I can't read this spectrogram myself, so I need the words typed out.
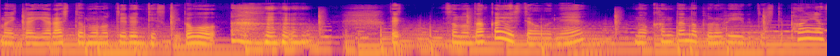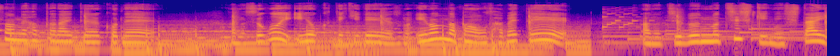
毎回やらせてもらってるんですけど でその仲良しちゃんはね、まあ、簡単なプロフィールとしてパン屋さんで働いてる子であのすごい意欲的でそのいろんなパンを食べてあの自分の知識にしたい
